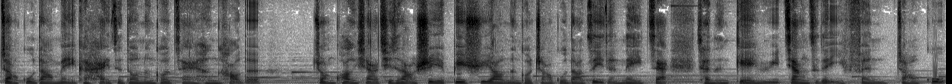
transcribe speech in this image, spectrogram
照顾到每一个孩子都能够在很好的状况下，其实老师也必须要能够照顾到自己的内在，才能给予这样子的一份照顾。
